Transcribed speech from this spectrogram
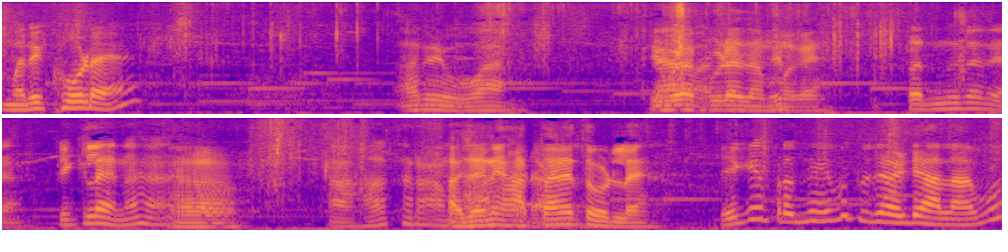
मध्ये खोड आहे. अरे वा. पिवळा पिवळा धम्मक आहे प्रज्ञा द्या. पिकलाय ना? हा? हा. खरा आंबा. अजयने हाताने तोडलाय. एक आहे प्रज्ञा हे बघ तुझ्यासाठी आला बघ.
